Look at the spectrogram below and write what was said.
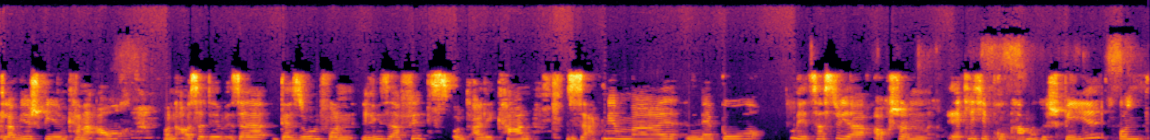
Klavierspielen kann er auch. Und außerdem ist er der Sohn von Lisa Fitz und Ali Khan. Sag mir mal, Nepo, jetzt hast du ja auch schon etliche Programme gespielt und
